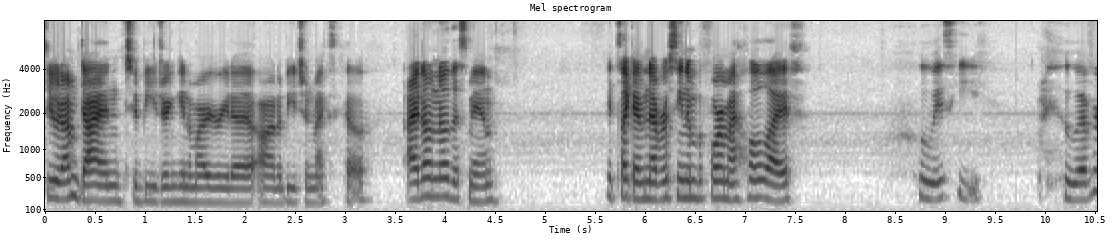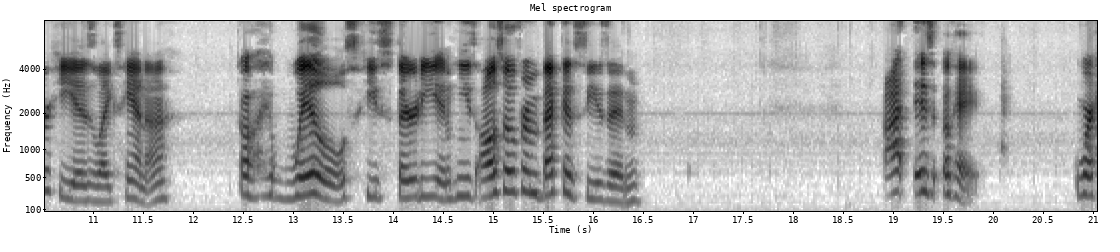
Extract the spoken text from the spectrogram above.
Dude, I'm dying to be drinking a margarita on a beach in Mexico. I don't know this man. It's like I've never seen him before in my whole life. Who is he? Whoever he is likes Hannah. Oh, Wills. He's 30 and he's also from Becca's season. I is okay. We're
